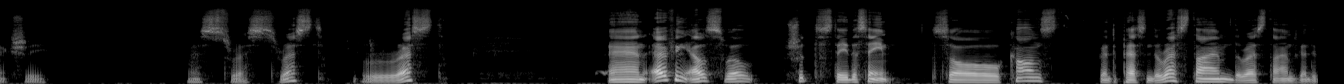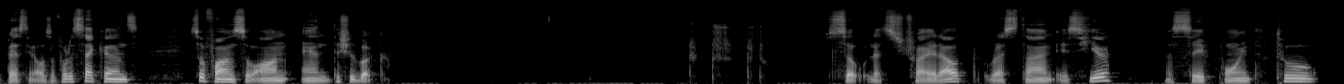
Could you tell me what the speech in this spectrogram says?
actually rest, rest, rest, rest. And everything else, well, should stay the same. So const going to pass in the rest time. The rest time is going to pass in also for the seconds, so far and so on, and this should work. So let's try it out. Rest time is here. Let's say 0.2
